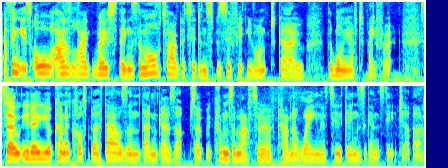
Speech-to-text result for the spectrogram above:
I think it's all, I like most things, the more targeted and specific you want to go, the more you have to pay for it. So, you know, your kind of cost per thousand then goes up. So it becomes a matter of kind of weighing the two things against each other.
